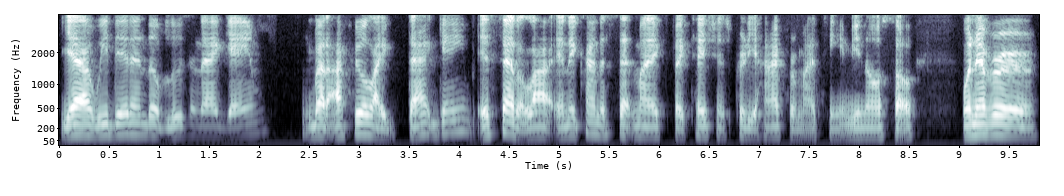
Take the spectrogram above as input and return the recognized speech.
yeah, we did end up losing that game. But I feel like that game it set a lot, and it kind of set my expectations pretty high for my team. You know, so whenever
